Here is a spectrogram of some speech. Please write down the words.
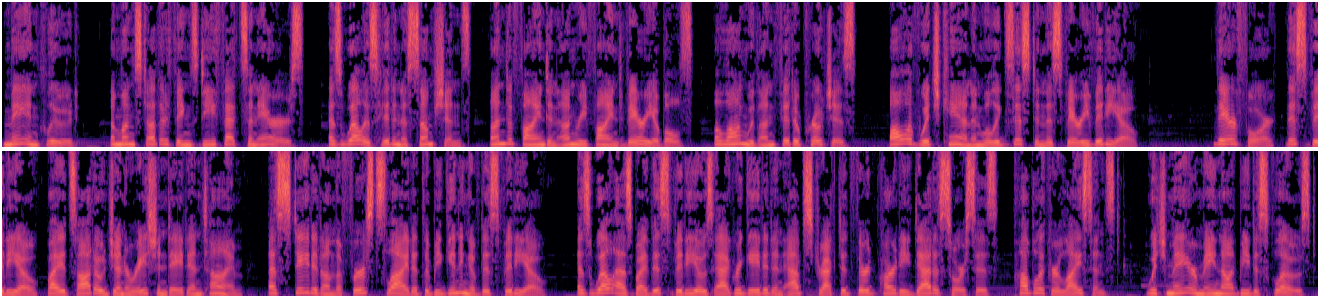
may include, amongst other things defects and errors, as well as hidden assumptions, undefined and unrefined variables, along with unfit approaches, all of which can and will exist in this very video. Therefore, this video, by its auto-generation date and time, as stated on the first slide at the beginning of this video, as well as by this video's aggregated and abstracted third-party data sources, public or licensed, which may or may not be disclosed,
